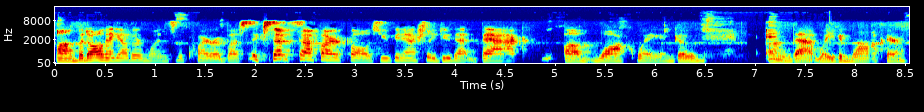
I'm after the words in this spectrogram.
Um, but all the other ones require a bus, except Sapphire Falls. You can actually do that back um, walkway and go um, And- that way. You can walk there.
